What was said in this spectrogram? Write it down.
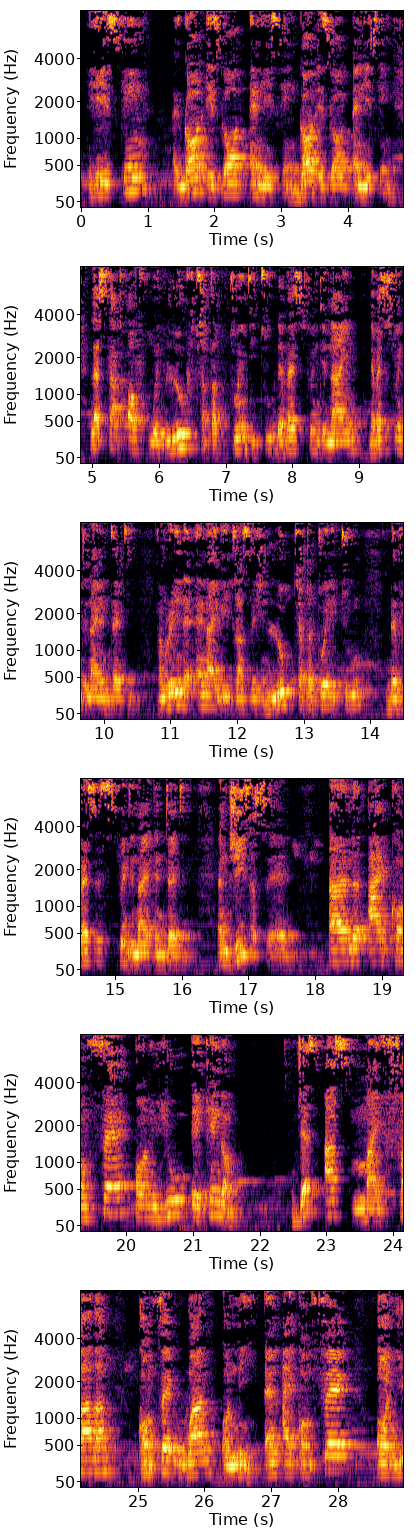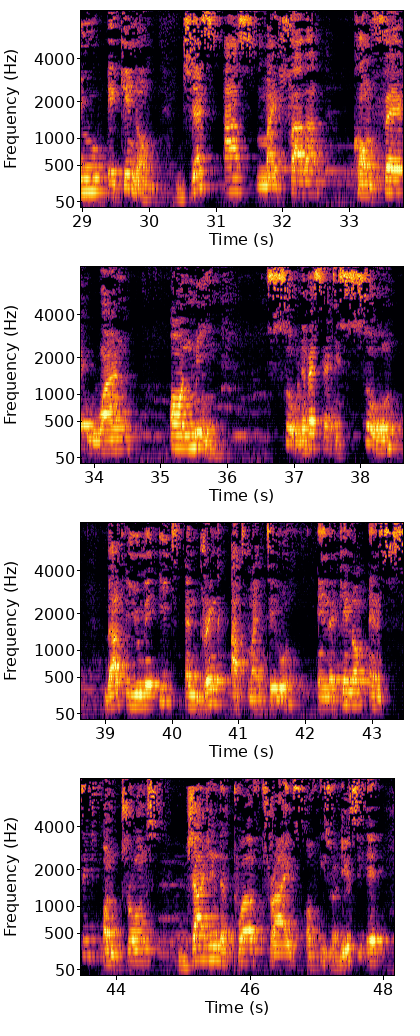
He is King, God is God and He is King. God is God and He is King. Let's start off with Luke chapter 22, the verse 29, the verses 29 and 30. I'm reading the NIV translation. Luke chapter 22, the verses 29 and 30. And Jesus said, and I confer on you a kingdom, just as my father conferred one on me, and I confer on you a kingdom, just as my father conferred one on me. So, the verse 30, so that you may eat and drink at my table in the kingdom and sit on thrones judging the 12 tribes of Israel. You see it?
